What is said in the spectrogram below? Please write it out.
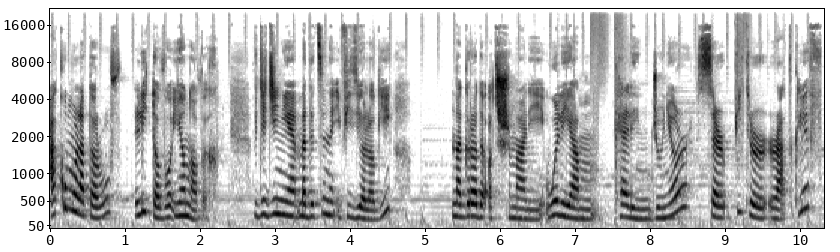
akumulatorów litowo-jonowych. W dziedzinie medycyny i fizjologii nagrodę otrzymali William Kellin Jr., Sir Peter Radcliffe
